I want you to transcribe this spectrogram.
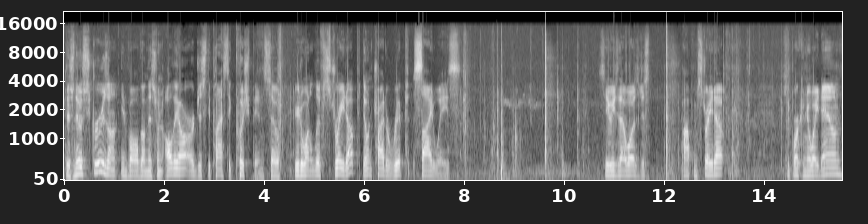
There's no screws on, involved on this one. All they are are just the plastic push pins. So you're going to want to lift straight up. Don't try to rip sideways. See how easy that was? Just pop them straight up. Keep working your way down.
